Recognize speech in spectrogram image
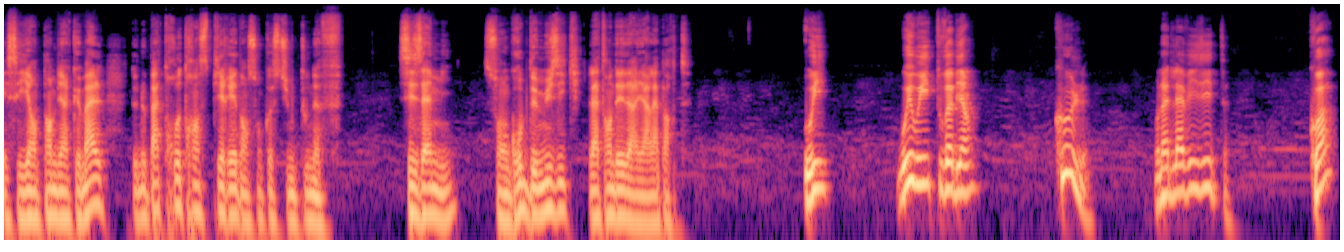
essayant tant bien que mal de ne pas trop transpirer dans son costume tout neuf. Ses amis, son groupe de musique l'attendaient derrière la porte. Oui, oui, oui, tout va bien. Cool, on a de la visite. Quoi?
